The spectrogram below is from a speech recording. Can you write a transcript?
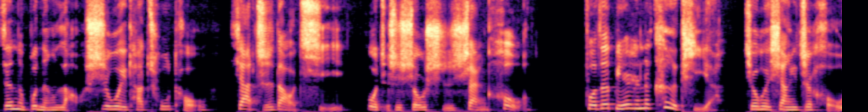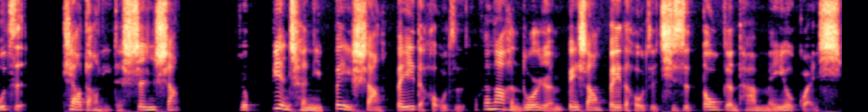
真的不能老是为他出头、下指导棋，或者是收拾善后，否则别人的课题呀，就会像一只猴子跳到你的身上，就变成你背上背的猴子。我看到很多人背上背的猴子，其实都跟他没有关系。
